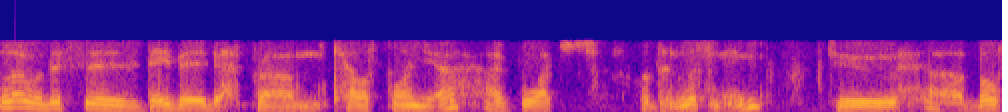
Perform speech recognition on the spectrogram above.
Hello, this is David from California. I've watched or been listening to uh, both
